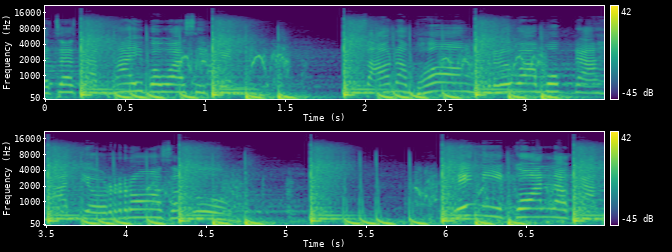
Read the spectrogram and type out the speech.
อจะจัดให้บว่าสิเป็นสาวน้ำพอง หรือว่ามุกดาหารเดี๋ยวรอสักครู่เทคนิคก่อนแล้วกัน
